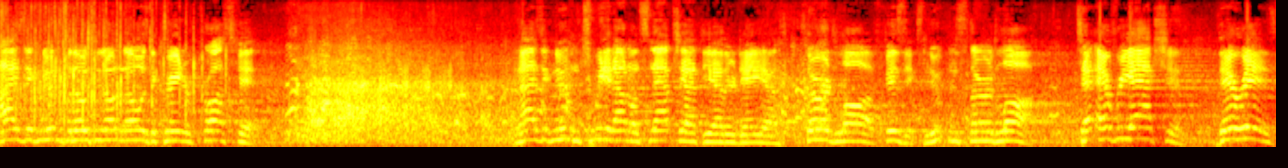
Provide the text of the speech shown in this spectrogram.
Isaac Newton, for those who don't know, is the creator of CrossFit. And Isaac Newton tweeted out on Snapchat the other day a third law of physics, Newton's third law. To every action, there is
